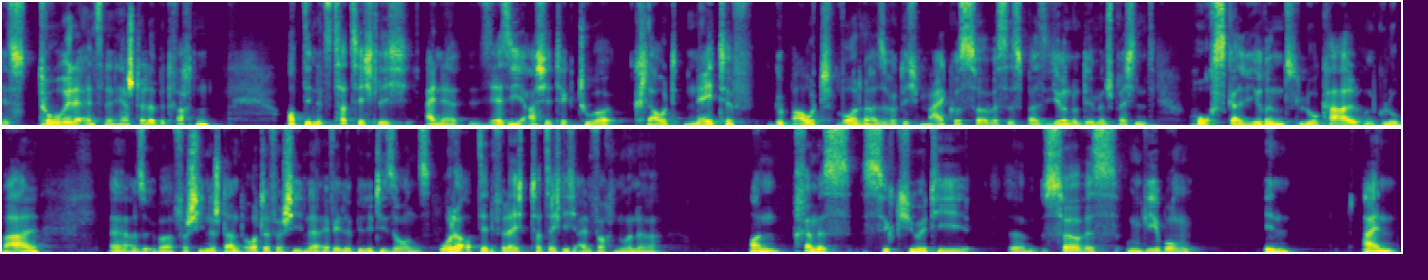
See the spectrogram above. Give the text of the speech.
Historie der einzelnen Hersteller betrachten. Ob denn jetzt tatsächlich eine SESI-Architektur Cloud Native gebaut wurde, also wirklich Microservices basierend und dementsprechend hochskalierend, lokal und global, äh, also über verschiedene Standorte, verschiedene Availability Zones, oder ob den vielleicht tatsächlich einfach nur eine On-Premise Security äh, Service Umgebung in ein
